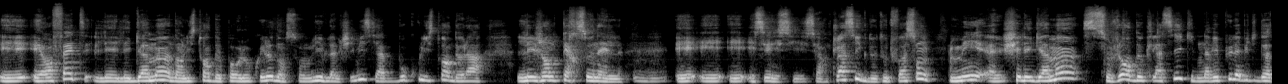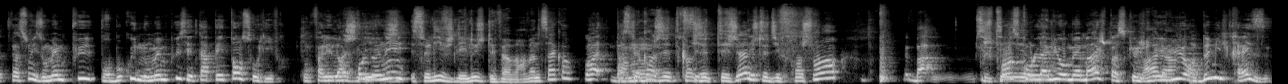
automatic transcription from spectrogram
Et, et en fait, les, les gamins, dans l'histoire de Paulo Coelho, dans son livre L'alchimiste, il y a beaucoup l'histoire de la légende personnelle. Et, et, et, et c'est, c'est, c'est un classique de toute façon. Mais euh, chez les gamins, ce genre de classique, ils n'avaient plus l'habitude. De toute façon, ils ont même plus, pour beaucoup, ils n'ont même plus cette appétence au livre. Donc, fallait Moi, leur redonner. ce livre, je l'ai lu, je devais avoir 25 ans. Ouais, Parce bah, que quand j'étais jeune, je te dis franchement, bah, je pense qu'on l'a lu au même âge parce que je Voilà. l'ai lu en 2013.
